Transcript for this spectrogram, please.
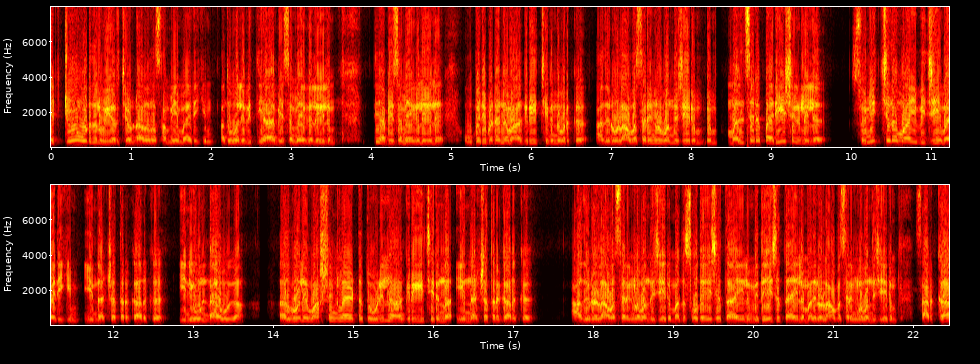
ഏറ്റവും കൂടുതൽ ഉയർച്ച ഉണ്ടാകുന്ന സമയമായിരിക്കും. അതുപോലെ വിദ്യാഭ്യാസ മേഖലയിലും വിദ്യാഭ്യാസ മേഖലയിൽ ഉപരിപഠനം ആഗ്രഹിച്ചിരുന്നവർക്ക് അതിനുള്ള അവസരങ്ങൾ വന്നു ചേരും. മത്സര പരീക്ഷകളിൽ സുനിശ്ചിതമായ വിജയമായിരിക്കും ഈ നക്ഷത്രക്കാർക്ക് ഇനി ഉണ്ടാവുക. വർഷങ്ങളായിട്ട് തൊഴിൽ ആഗ്രഹിച്ചിരുന്ന ഈ നക്ഷത്രക്കാർക്ക് അതിനുള്ള അവസരങ്ങൾ വന്നു ചേരും. അത് സ്വദേശത്തായാലും വിദേശത്തായാലും അതിനുള്ള അവസരങ്ങൾ വന്നു ചേരും. സർക്കാർ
